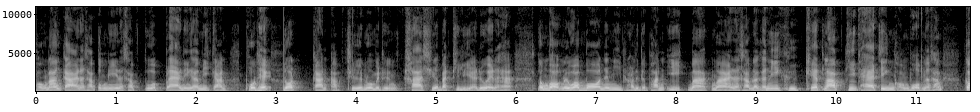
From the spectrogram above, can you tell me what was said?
ของร่างกายนะครับ ตรงนี้นะครับตัวแป้งนี้ก็มีการโปรเทคลดการอับชื้นรวมไปถึงฆ่าเชื้อแบคทีเรียด้วยนะฮะต้องบอกเลยว่าบอลยังมีผลิตภัณฑ์อีกมากมายนะครับแล้วก็นี่คือเคล็ดลับที่แท้จริงของผมนะครับก็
